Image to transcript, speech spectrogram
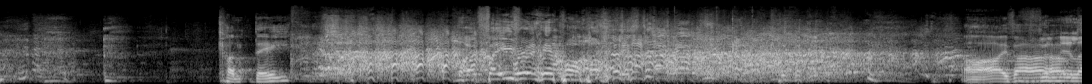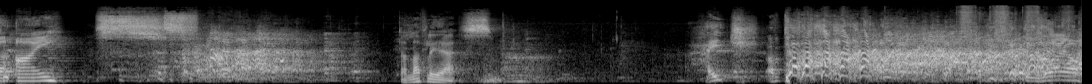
Cunt D. My favourite hip hop. I've had Vanilla I. A lovely S. H. He's way off.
